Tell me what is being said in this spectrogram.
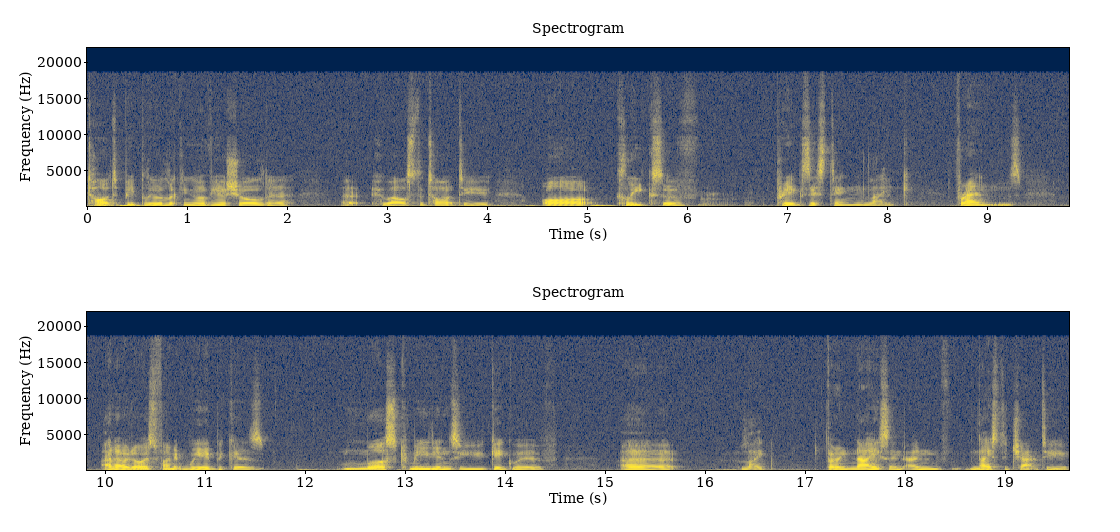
talk to people who were looking over your shoulder, uh, who else to talk to, or cliques of pre-existing like friends, and I would always find it weird because most comedians who you gig with, uh, like very nice and, and nice to chat to, you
